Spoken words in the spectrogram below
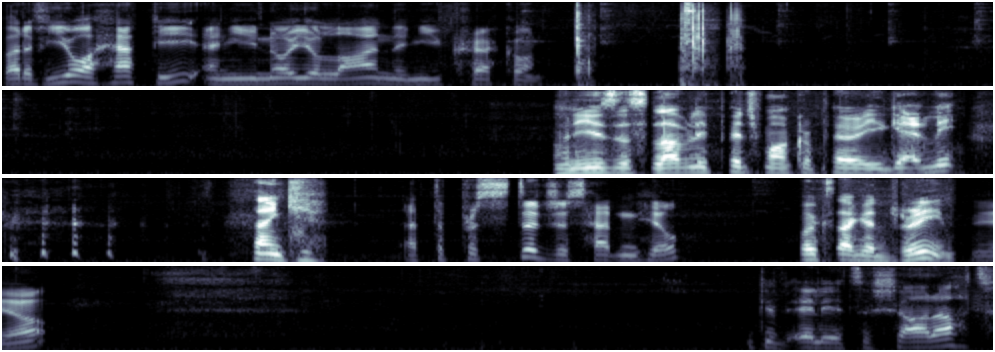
But if you are happy and you know your line, then you crack on. I'm gonna use this lovely pitch mark repairer you gave me. Thank you. At the prestigious Hadden Hill. Looks like a dream. Yeah. Give Elliot a shout out.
